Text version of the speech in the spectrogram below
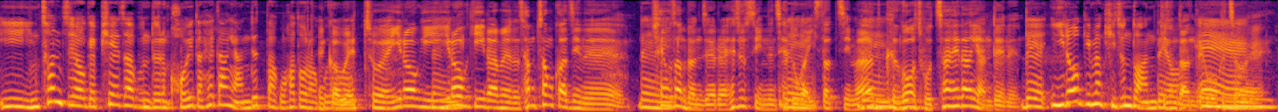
이 인천 지역의 피해자분들은 거의 다 해당이 안 됐다고 하더라고요. 그러니까 외초에 1억이 네. 1억이라면 3천까지는 네. 최우선 변제를 해줄 수 있는 제도가 네. 있었지만 네. 그거조차 해당이 안 되는 네, 1억이면 기준도 안 돼요. 기준도 안 되고, 예. 그쵸, 예. 음.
